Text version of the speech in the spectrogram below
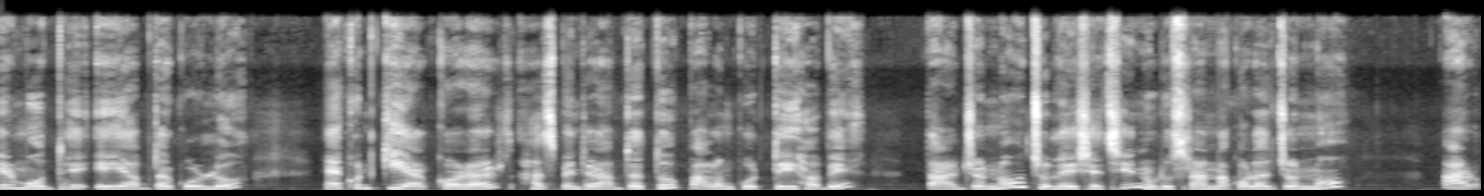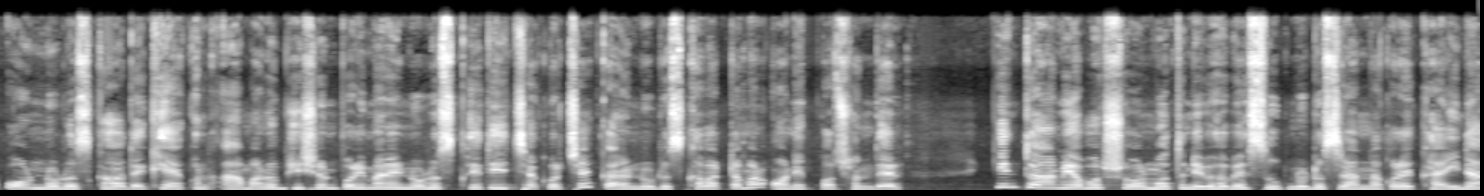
এর মধ্যে এই আবদার করল, এখন কি আর করার? হাজব্যান্ডের আবদার তো পালন করতেই হবে। তার জন্য চলে এসেছি নুডলস রান্না করার জন্য। আর ওর নুডলস খাওয়া দেখে এখন আমারও ভীষণ পরিমাণে নুডলস খেতে ইচ্ছা করছে, কারণ নুডলস খাবারটা আমার অনেক পছন্দের। কিন্তু আমি অবশ্য ওর মতন এভাবে স্যুপ নুডলস রান্না করে খাই না।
